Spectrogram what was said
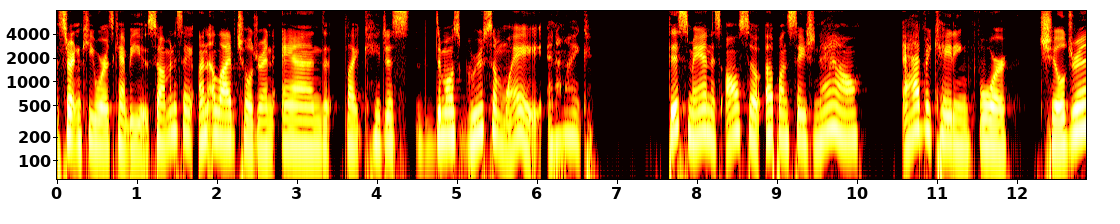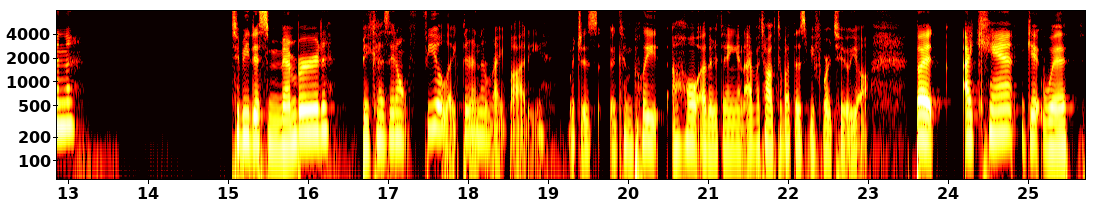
certain keywords can't be used. So I'm going to say unalive children and like he just the most gruesome way. And I'm like, this man is also up on stage now advocating for children to be dismembered because they don't feel like they're in the right body, which is a complete, a whole other thing. And I've talked about this before too, y'all. But I can't get with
